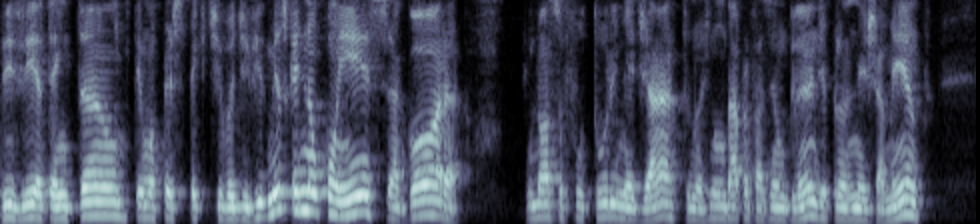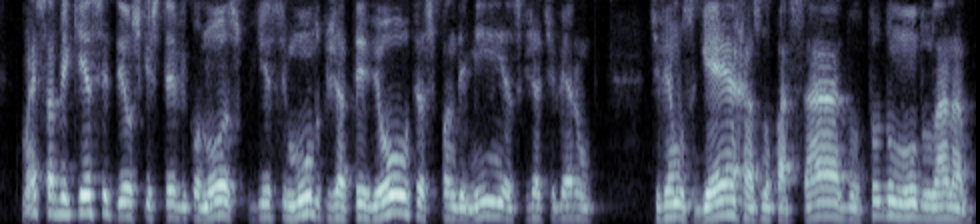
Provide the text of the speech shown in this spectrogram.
viver até então, ter uma perspectiva de vida, mesmo que a gente não conheça agora o nosso futuro imediato, nós não dá para fazer um grande planejamento, mas saber que esse Deus que esteve conosco, que esse mundo que já teve outras pandemias, que já tiveram tivemos guerras no passado, todo mundo lá na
